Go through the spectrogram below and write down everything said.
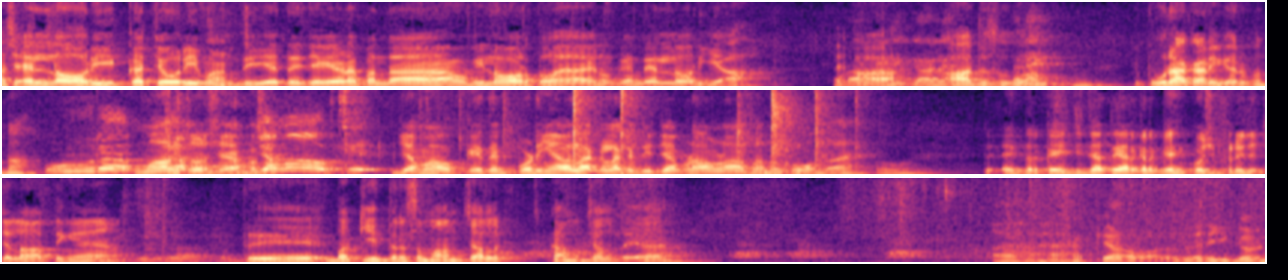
ਅੱਛਾ ਇਹ ਲਾਹੌਰੀ ਕਚੋਰੀ ਬਣਦੀ ਹੈ ਤੇ ਜੇ ਜਿਹੜਾ ਬੰਦਾ ਉਹ ਵੀ ਲਾਹੌਰ ਤੋਂ ਆਇਆ ਇਹਨੂੰ ਕਹਿੰਦੇ ਲਾਹੌਰੀਆ। ਆ ਕਾਰੀਗਰ ਹੈ। ਆ। ਦਸੂਗਾ ਇਹ ਪੂਰਾ ਕਾਰੀਗਰ ਬੰਦਾ। ਪੂਰਾ Master chef। ਜਮਾ ਓਕੇ। ਜਮਾ ਓਕੇ ਤੇ ਬੜੀਆਂ ਅਲੱਗ-ਅਲੱਗ ਚੀਜ਼ਾਂ ਬਣਾਉਣਾ ਸਾਨੂੰ ਖਵਾਉਂਦਾ ਹੈ। ਤੇ ਇੱਧਰ ਕਈ ਚੀਜ਼ਾਂ ਤਿਆਰ ਕਰਕੇ ਅਸੀਂ ਕੁਝ ਫ੍ਰਿਜ 'ਚ ਲਾਤੀਆਂ ਆ। ਤੇ ਬਾਕੀ ਇੱਧਰ ਸਮਾਨ ਚੱਲ ਕੰਮ ਚੱਲਦੇ ਆ। ਕੀ ਬਾਤ ਹੈ ਵੈਰੀ ਗੁੱਡ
